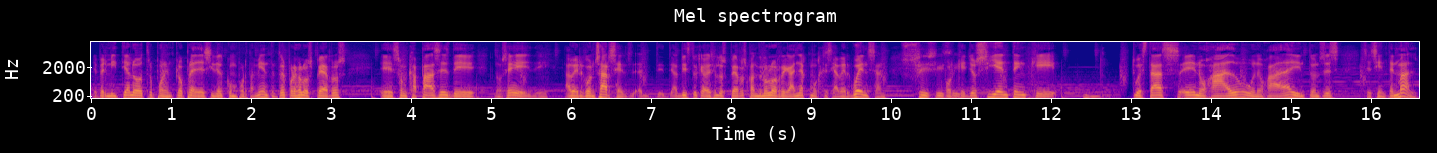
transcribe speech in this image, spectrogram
le permite al otro, por ejemplo, predecir el comportamiento. Entonces, por ejemplo, los perros eh, son capaces de, no sé, de avergonzarse. Has visto que a veces los perros cuando uno los regaña como que se avergüenzan. Sí, sí, Porque ellos sienten que tú estás enojado o enojada y entonces se sienten mal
